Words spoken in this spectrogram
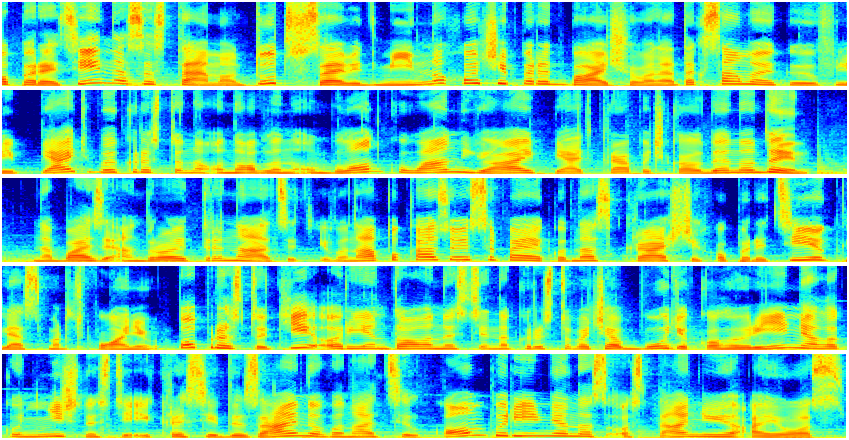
Операційна система тут все відмінно, хоч і передбачувана, так само як і у Flip 5 використано оновлену оболонку One UI 5.1.1 на базі Android 13, і вона показує себе як одна з кращих операційок для смартфонів. По простоті, орієнтованості на користувача будь-якого рівня, лаконічності і красі дизайну вона цілком порівняна з останньою iOS.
